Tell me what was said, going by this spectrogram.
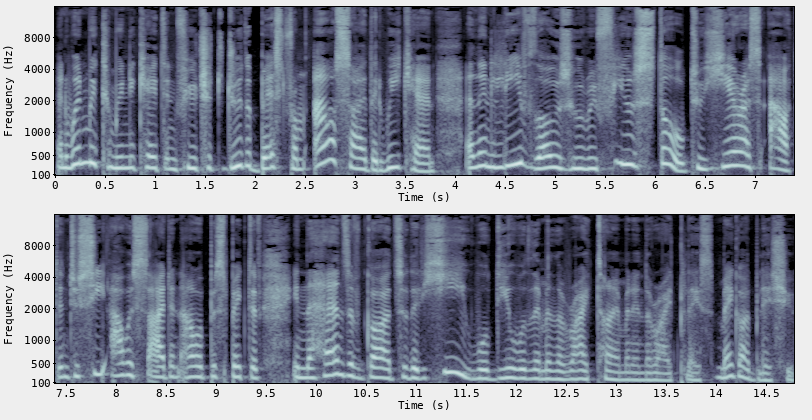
and when we communicate in future to do the best from our side that we can and then leave those those who refuse still to hear us out and to see our side and our perspective in the hands of God so that He will deal with them in the right time and in the right place. May God bless you.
